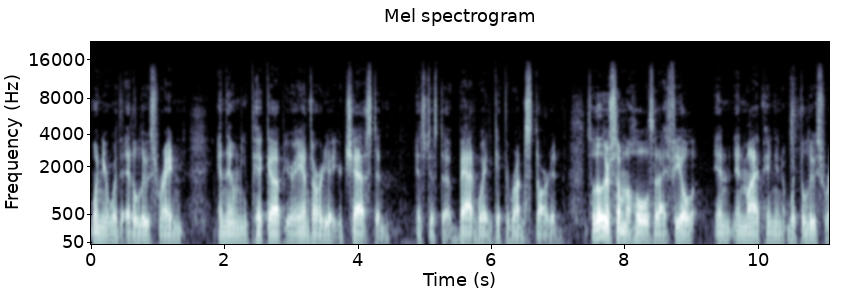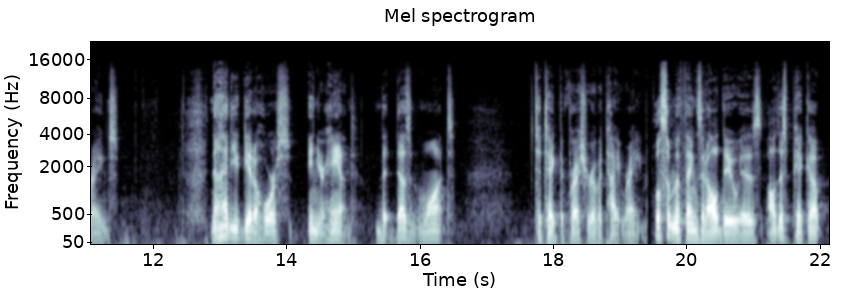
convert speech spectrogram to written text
when you're with at a loose rein and then when you pick up, your hand's already at your chest, and it's just a bad way to get the run started. So those are some of the holes that I feel, in in my opinion, with the loose reins. Now, how do you get a horse in your hand that doesn't want to take the pressure of a tight rein? Well, some of the things that I'll do is I'll just pick up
